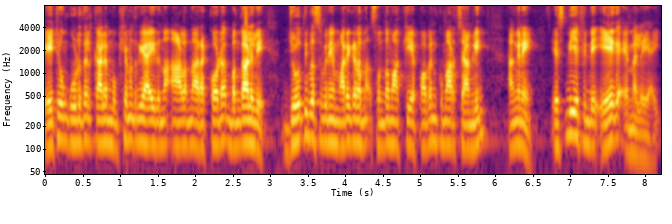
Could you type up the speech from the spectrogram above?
ഏറ്റവും കൂടുതൽ കാലം മുഖ്യമന്ത്രിയായിരുന്ന ആളെന്ന റെക്കോർഡ് ബംഗാളിലെ ജ്യോതി ബസുവിനെ മറികടന്ന് സ്വന്തമാക്കിയ പവൻകുമാർ ചാംലിംഗ് അങ്ങനെ എസ് ഡി എഫിന്റെ ഏക എം എൽ എ ആയി.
